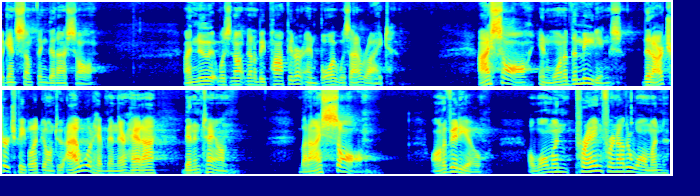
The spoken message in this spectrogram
against something that I saw. I knew it was not going to be popular, and boy, was I right. I saw in one of the meetings that our church people had gone to, I would have been there had I been in town, but I saw on a video a woman praying for another woman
